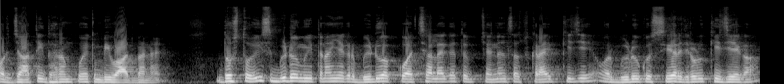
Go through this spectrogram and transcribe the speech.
और जाति धर्म को एक विवाद बनाए। दोस्तों, इस वीडियो में इतना ही। अगर वीडियो आपको अच्छा लगे तो चैनल सब्सक्राइब कीजिए और वीडियो को शेयर ज़रूर कीजिएगा।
